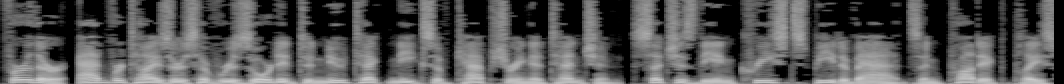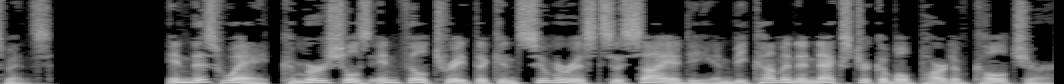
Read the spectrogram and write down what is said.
Further, advertisers have resorted to new techniques of capturing attention, such as the increased speed of ads and product placements. In this way, commercials infiltrate the consumerist society and become an inextricable part of culture.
